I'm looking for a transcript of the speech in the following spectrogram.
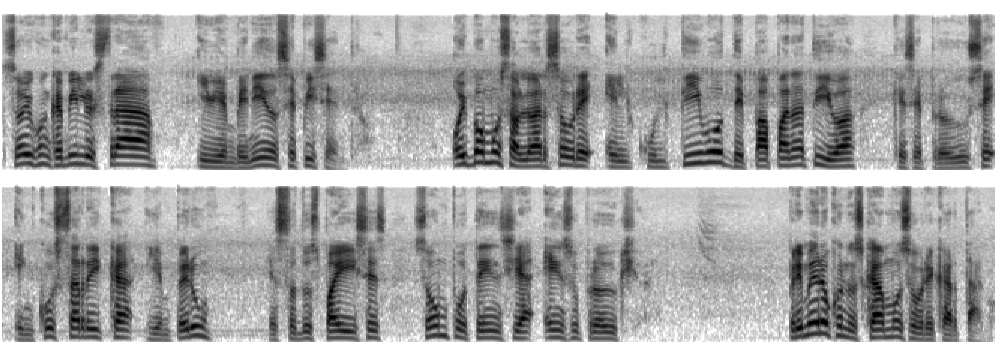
Soy Juan Camilo Estrada y bienvenidos a Epicentro. Hoy vamos a hablar sobre el cultivo de papa nativa que se produce en Costa Rica y en Perú. Estos dos países son potencia en su producción. Primero conozcamos sobre Cartago,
